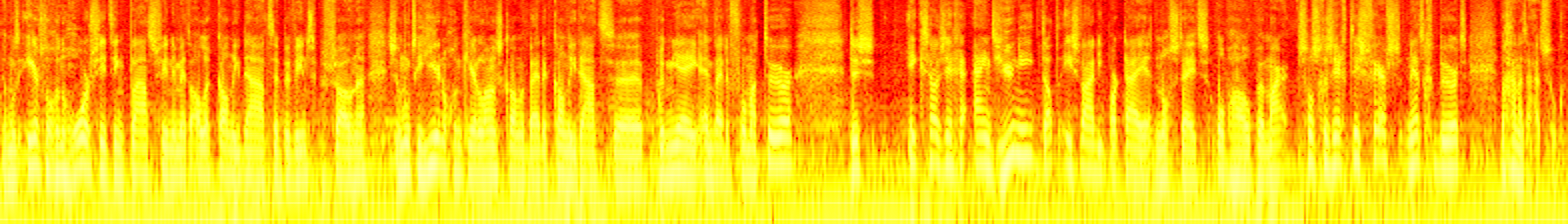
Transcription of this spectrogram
Er moet eerst nog een hoorzitting plaatsvinden met alle kandidaten, bewindspersonen. Ze moeten hier nog een keer langskomen bij de kandidaat eh, premier en bij de formateur. Dus ik zou zeggen eind juni, dat is waar die partijen nog steeds op hopen. Maar zoals gezegd, het is vers, net gebeurd. We gaan het uitzoeken.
